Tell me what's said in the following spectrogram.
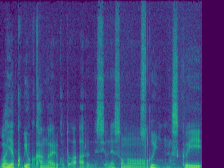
はよくよく考えることはあるんですよね。その救い。救い。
